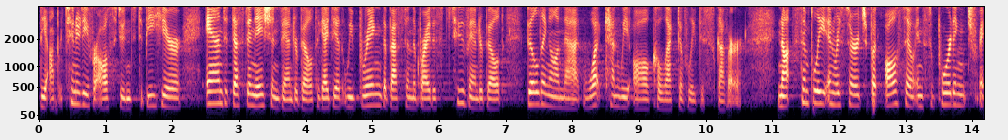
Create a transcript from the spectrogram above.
the opportunity for all students to be here, and Destination Vanderbilt, the idea that we bring the best and the brightest to Vanderbilt, building on that, what can we all collectively discover? Not simply in research, but also in supporting tra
